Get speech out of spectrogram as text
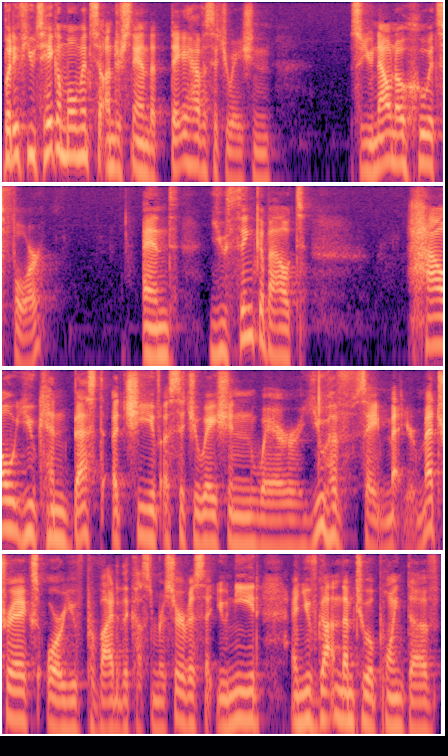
But if you take a moment to understand that they have a situation, so you now know who it's for, and you think about how you can best achieve a situation where you have, say, met your metrics or you've provided the customer service that you need and you've gotten them to a point of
